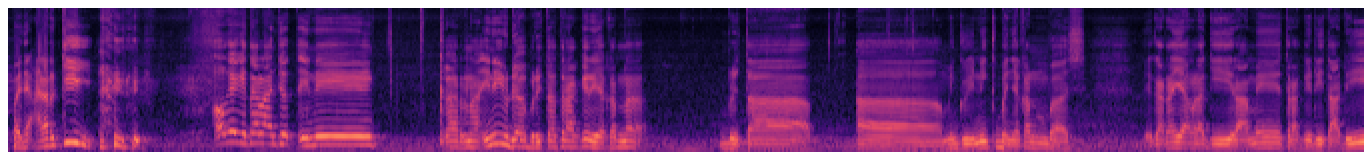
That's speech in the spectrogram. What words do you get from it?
banyak anarki. Oke kita lanjut ini karena ini udah berita terakhir ya karena berita eh, minggu ini kebanyakan membahas ya karena yang lagi rame tragedi tadi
